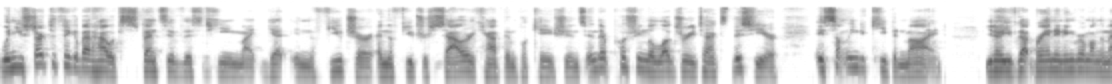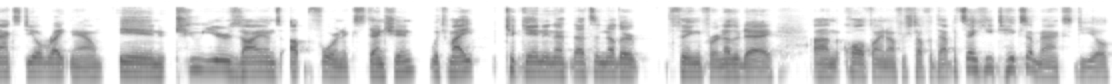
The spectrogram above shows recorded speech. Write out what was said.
when you start to think about how expensive this team might get in the future and the future salary cap implications, and they're pushing the luxury tax this year, is something to keep in mind. You know, you've got Brandon Ingram on the max deal right now. In two years, Zion's up for an extension, which might kick in, and that, that's another thing for another day. Um, qualifying offer stuff with that. But say he takes a max deal,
